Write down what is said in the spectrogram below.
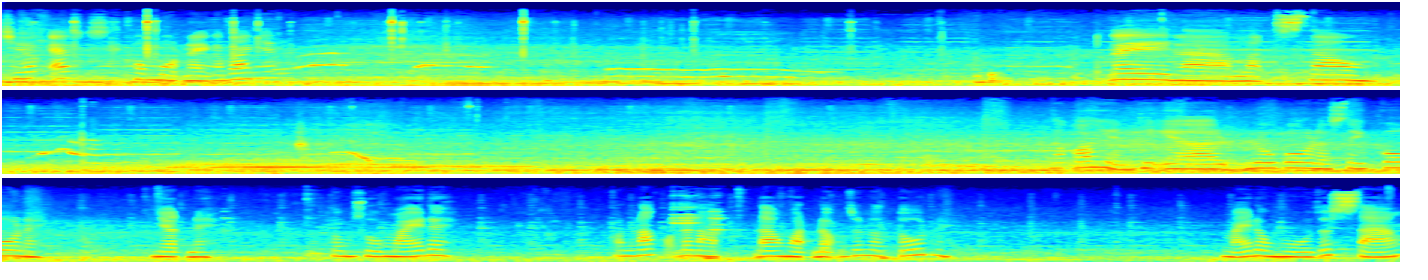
chiếc S01 này các bác nhé. Đây là mặt sau. Nó có hiển thị ờ, logo là Seiko này Nhật này thông số máy đây. Con lắc cũng đang, đang hoạt động rất là tốt này máy đồng hồ rất sáng.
